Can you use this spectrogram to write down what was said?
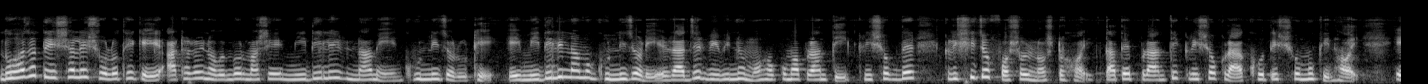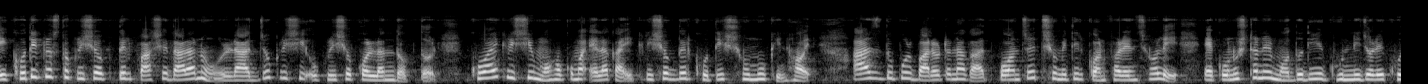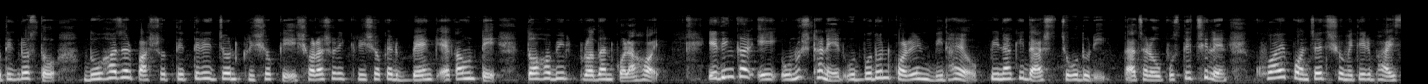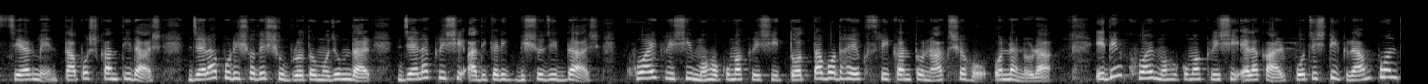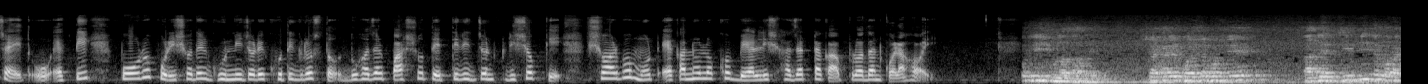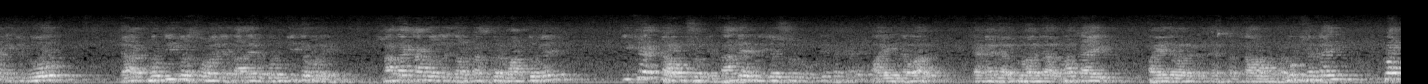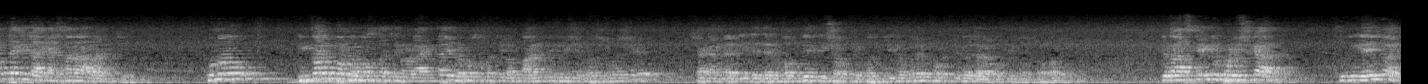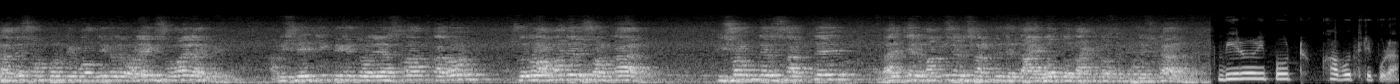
দু হাজার তেইশ সালে ষোলো থেকে আঠারোই নভেম্বর মাসে মিদিলির নামে ঘূর্ণিঝড় ওঠে। এই মিদিলি নামক ঘূর্ণিঝড়ে রাজ্যের বিভিন্ন মহকুমা প্রান্তিক কৃষকদের কৃষিজ ফসল নষ্ট হয়। তাতে প্রান্তিক কৃষকরা ক্ষতির সম্মুখীন হয়। এই ক্ষতিগ্রস্ত কৃষকদের পাশে দাঁড়ানো রাজ্য কৃষি ও কৃষক কল্যাণ দপ্তর, খোয়াই কৃষি মহকুমা এলাকায় কৃষকদের ক্ষতির সম্মুখীন হয়। আজ দুপুর বারোটা নাগাদ পঞ্চায়েত সমিতির কনফারেন্স হলে এক অনুষ্ঠানের মধ্য দিয়ে ঘূর্ণিঝড়ে ক্ষতিগ্রস্ত দু হাজার পাঁচশো তেত্রিশ জন কৃষককে সরাসরি কৃষকের ব্যাংক অ্যাকাউন্টে তহবিল প্রদান করা হয়। এদিনকার এই অনুষ্ঠানের উদ্বোধন করেন বিধায়ক পিনাকি দাস চৌধুরী। তাছাড়া উপস্থিত ছিলেন খোয়াই পঞ্চায়েত সমিতির ভাইস চেয়ারম্যান তাপস কান্তি দাস, জেলা পরিষদের সুব্রত মজুমদার, জেলা কৃষি আধিকারিক বিশ্বজিৎ দাস খোয়াই কৃষি, মহকুমা কৃষি, তত্ত্বাবধায়ক শ্রীকান্ত নাথ সহ অন্যান্যরা। এদিন খোয়াই মহকুমা কৃষি এলাকার পঁচিশটি গ্রাম পঞ্চায়েত ও একটি পৌর পরিষদের ঘূর্ণিঝড়ে ক্ষতিগ্রস্ত দু জন কৃষককে সর্বমোট একান্ন লক্ষ বিয়াল্লিশ হাজার টাকা প্রদান করা হয়। বসে বসে তাদের চিহ্নিত করা কিছু লোক যারা ক্ষতিগ্রস্ত হয়েছে তাদের বঞ্চিত করে সাদা কাগজে দরখাস্তের মাধ্যমে কিছু একটা অংশকে তাদের নিজস্ব লোককে সেখানে পাইয়ে দেওয়ার এক হাজার দু হাজার বা যাই পাইয়ে দেওয়ার একটা চেষ্টা চালানো এবং সেটাই প্রত্যেক জায়গায় সারা রাজ্যে। কোনো বিকল্প ব্যবস্থা ছিল না, একটাই ব্যবস্থা ছিল পার্টি অফিসে বসে বসে সেখানটা নিজেদের মধ্যে কৃষককে বঞ্চিত করে, প্রকৃত যারা ক্ষতিগ্রস্ত হবে। কিন্তু আজকে একটু পরিষ্কার, শুধু এই নয়, তাদের সম্পর্কে বলতে গেলে অনেক সময় লাগবে। আমি সেই দিক থেকে চলে আসলাম, কারণ শুধু আমাদের সরকার কৃষকদের স্বার্থে রাজ্যের মানুষের স্বার্থে যে দায়বদ্ধ তাকে তো পরিষ্কার। ব্যুরো রিপোর্ট খবর ত্রিপুরা।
